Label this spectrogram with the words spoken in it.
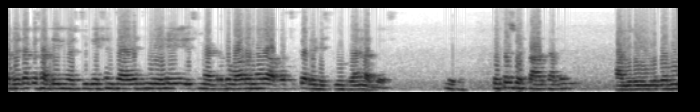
ਹਜੇ ਤੱਕ ਸਾਡੀ ਇਨਵੈਸਟੀਗੇਸ਼ਨ ਚ ਆਇਆ ਜੀ ਇਹ ਇਸ ਮੈਟਰ ਤੋਂ ਬਾਅਦ ਇਹਨਾਂ ਦਾ ਆਪਸ ਵਿੱਚ ਘਰੇ ਡਿਸਪਿਊਟ ਰਹਿਣ ਲੱਗ ਗਿਆ ਸੀ। ਤੇ ਫਿਰ ਗ੍ਰਿਫਤਾਰ ਕਰ ਲਿਆ? ਹਾਂਜੀ ਰਵਿੰਦਰ ਕੌਰ ਨੂੰ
